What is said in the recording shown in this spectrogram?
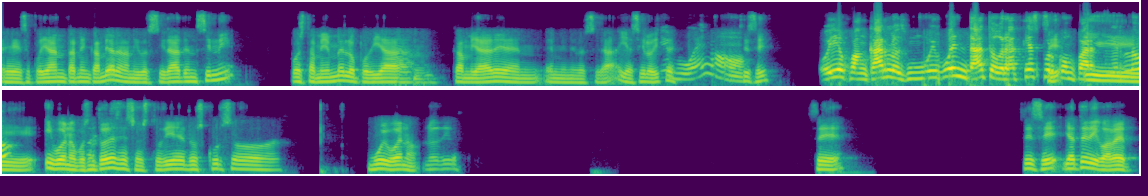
eh, se podían también cambiar en la universidad en Sydney, pues también me lo podían cambiar en, en mi universidad y así lo hice. ¡Qué bueno! Sí, sí. Oye, Juan Carlos, muy buen dato, gracias por compartirlo. Y, bueno, pues entonces eso, estudié dos cursos muy buenos, lo digo. Sí. Sí, sí, ya te digo, a ver,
